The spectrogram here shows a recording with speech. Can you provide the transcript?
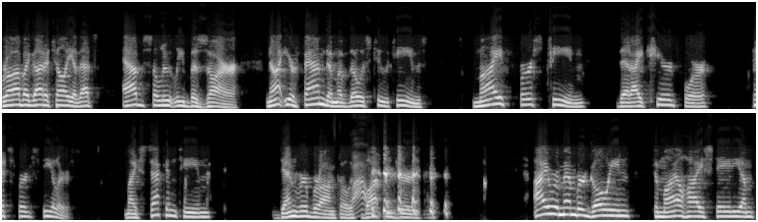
Rob, I got to tell you, that's absolutely bizarre. Not your fandom of those two teams. My first team that I cheered for, Pittsburgh Steelers. My second team, Denver Broncos, wow. bought the jersey. I remember going to Mile High Stadium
